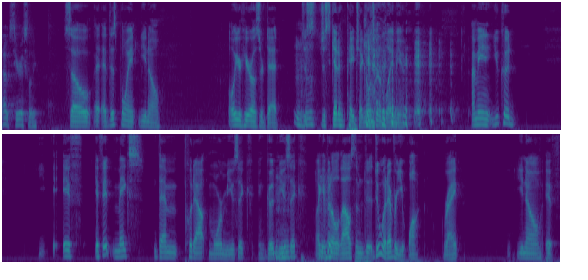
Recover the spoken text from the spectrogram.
No, seriously. So at this point, you know, all your heroes are dead. Mm-hmm. Just just get a paycheck. No one's going to blame you. I mean, you could if if it makes them put out more music and good mm-hmm. music, like if it mm-hmm. allows them to do whatever you want, right? You know, if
